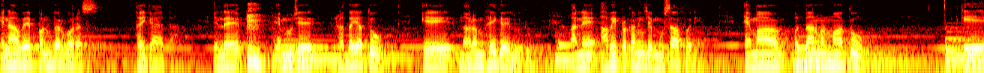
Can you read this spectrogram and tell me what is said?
એના હવે પંદર વર્ષ થઈ ગયા હતા. એટલે એમનું જે હૃદય હતું એ નરમ થઈ ગયેલું હતું. અને આવી પ્રકારની જે મુસાફરી, એમાં બધાના મનમાં હતું કે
